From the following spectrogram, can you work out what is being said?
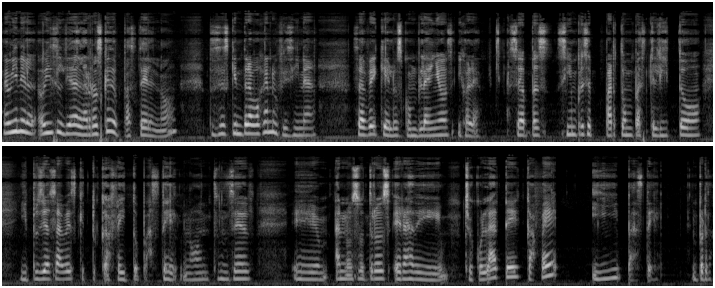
viene hoy es el día de la rosca de pastel, ¿no? Entonces quien trabaja en oficina sabe que los cumpleaños, híjole, o sea, pues siempre se parte un pastelito y pues ya sabes que tu café y tu pastel, ¿no? Entonces eh, a nosotros era de chocolate, café y pastel. Perdón,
